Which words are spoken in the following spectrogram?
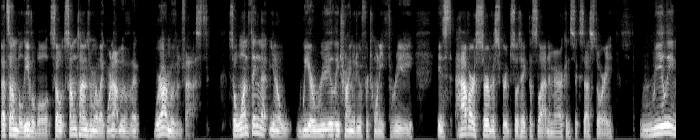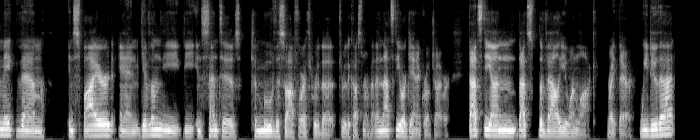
That's unbelievable. So sometimes when we're like we're not moving like, we are moving fast. So one thing that you know we are really trying to do for 23 is have our service group. So take this Latin American success story, really make them inspired and give them the the incentives to move the software through the through the customer. And that's the organic growth driver. That's the un that's the value unlock right there. We do that.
